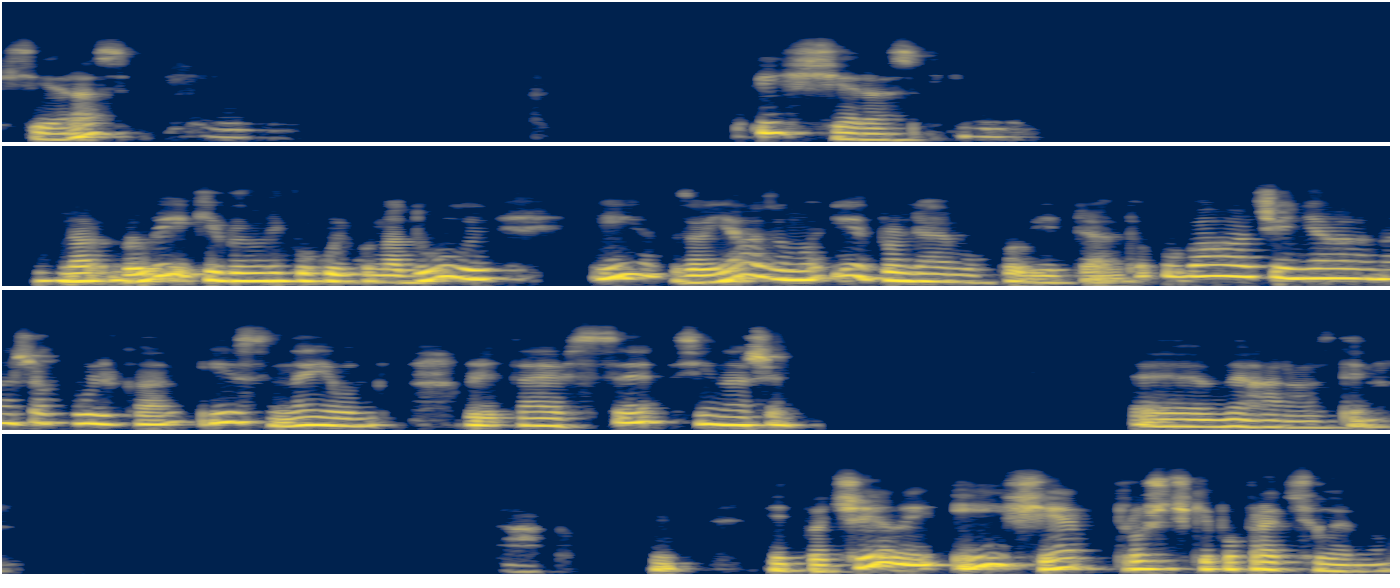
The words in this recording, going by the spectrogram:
Ще раз. І ще раз. На велику, велику кульку надули і зав'язуємо і відправляємо в повітря. До побачення, наша кулька, і з нею влітає все, всі наші е, негаразди. Так, відпочили і ще трошечки попрацюємо.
